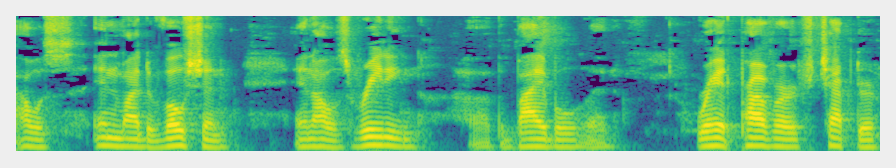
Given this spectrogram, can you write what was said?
I was in my devotion and I was reading uh, the Bible and read Proverbs chapter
